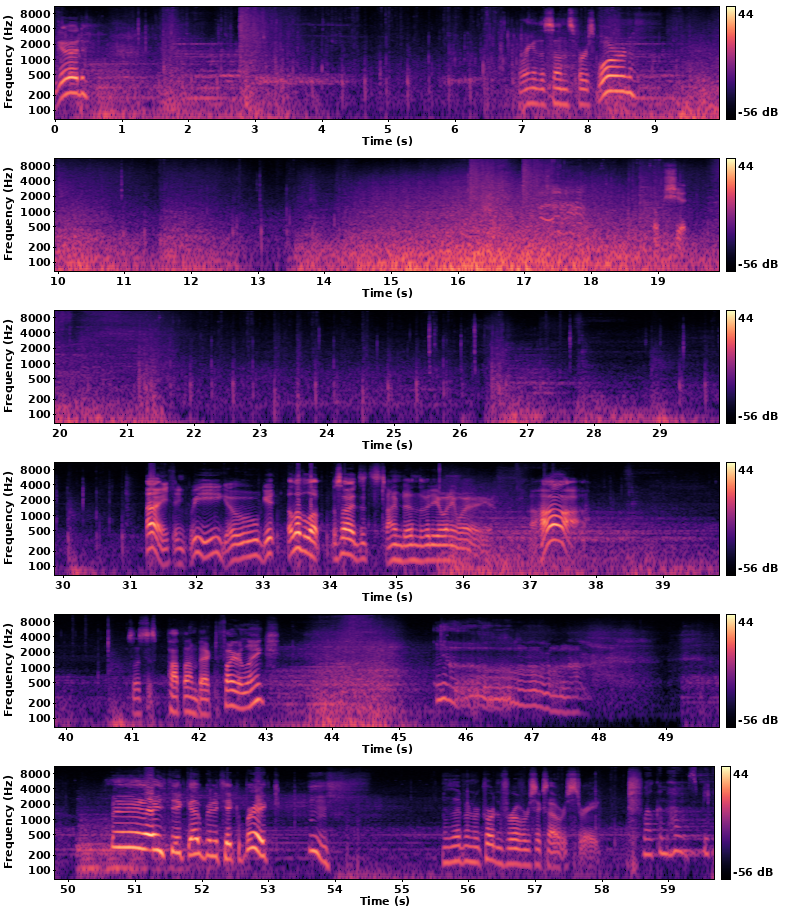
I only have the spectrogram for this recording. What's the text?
Good? Ring of the Sun's Firstborn. I think we go get a level up. Besides, it's time to end the video anyway. Aha! So let's just pop on back to Firelink. I think I'm gonna take a break. Hmm. As I've been recording for over six hours straight. Welcome home, speak.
